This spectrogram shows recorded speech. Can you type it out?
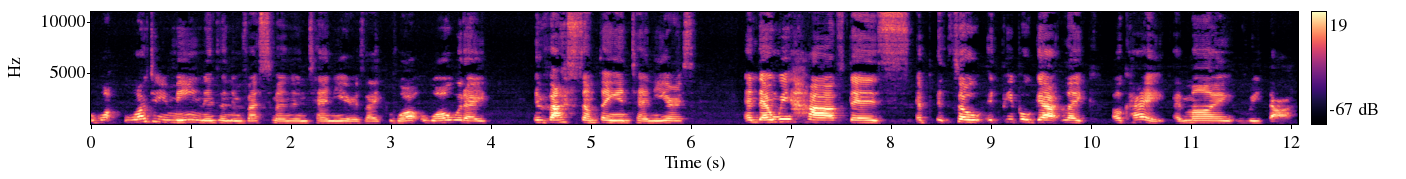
what what do you mean is an investment in 10 years? Like what what would I invest something in 10 years? and then we have this so people get like okay i might read that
